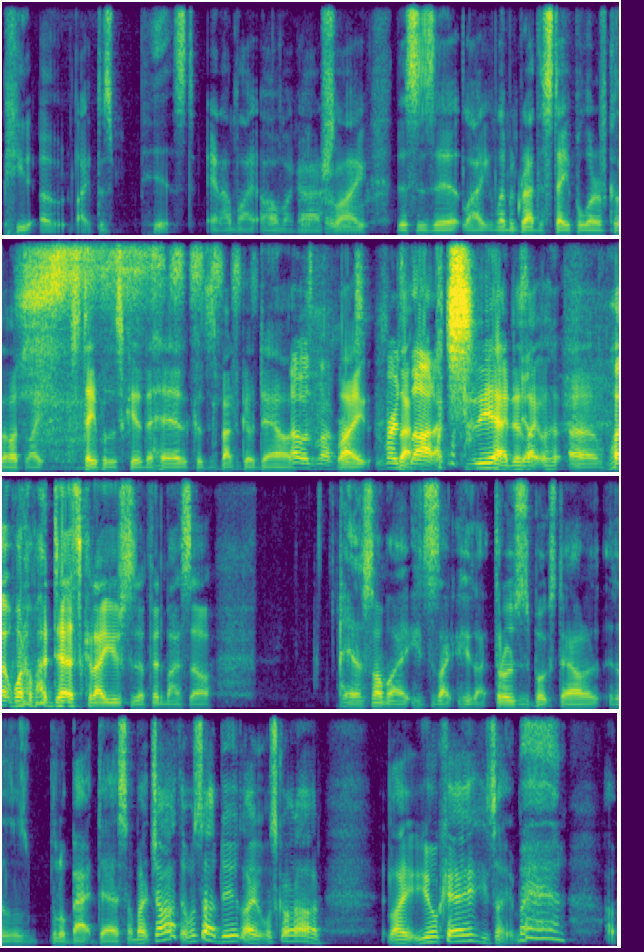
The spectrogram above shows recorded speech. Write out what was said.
PO'd, like just pissed. And I'm like, oh my gosh, like this is it. Like, let me grab the stapler because I want to like staple this kid in the head because it's about to go down. That was my first- like, first like, thought. yeah, just like, uh, what what on my desk can I use to defend myself? And so I'm like, he's just like, he like throws his books down at his little back desk. I'm like, Jonathan, what's up, dude? Like, what's going on? Like, you okay? He's like, man, I'm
